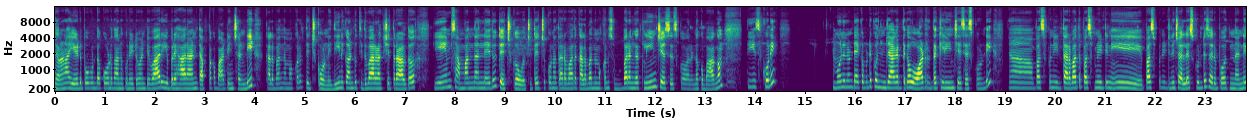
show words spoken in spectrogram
జనన ఏడుపు ఉండకూడదు అనుకునేటువంటి వారు ఈ పరిహారాన్ని తప్పక పాటించండి. కలబంద మొక్కను తెచ్చుకోండి. దీనికంటూ తిదివార నక్షత్రాలతో ఏం సంబంధం లేదు తెచ్చుకోవచ్చు. తెచ్చుకున్న తర్వాత కలబంద మొక్కను శుభ్రంగా క్లీన్ చేసి చేసేసుకోవాలండి ఒక భాగం తీసుకొని మూలలు ఉంటాయి కాబట్టి కొంచెం జాగ్రత్తగా వాటర్తో క్లీన్ చేసేసుకోండి. పసుపు నీటి తర్వాత పసుపు నీటిని పసుపు నీటిని చల్లేసుకుంటే సరిపోతుందండి.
